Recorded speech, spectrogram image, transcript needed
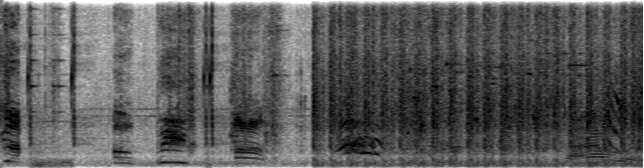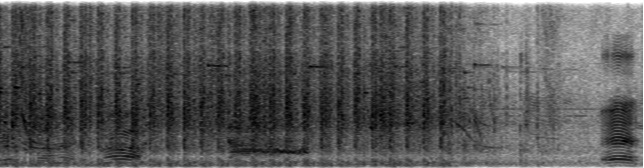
go, people. Sana vuruyor, efsane. Şuna bak. Evet,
